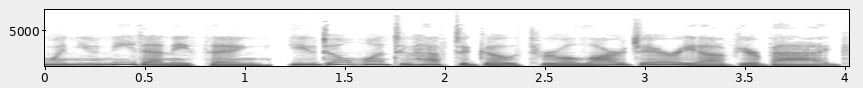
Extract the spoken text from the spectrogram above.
When you need anything, you don't want to have to go through a large area of your bag.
